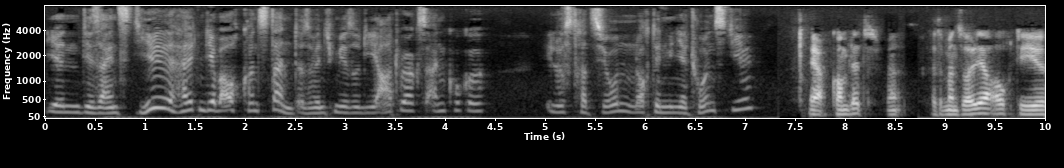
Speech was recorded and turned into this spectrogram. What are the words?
ihren Designstil halten die aber auch konstant. Also wenn ich mir so die Artworks angucke, Illustrationen, noch den Miniaturenstil. Ja, komplett. Also man soll ja auch die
